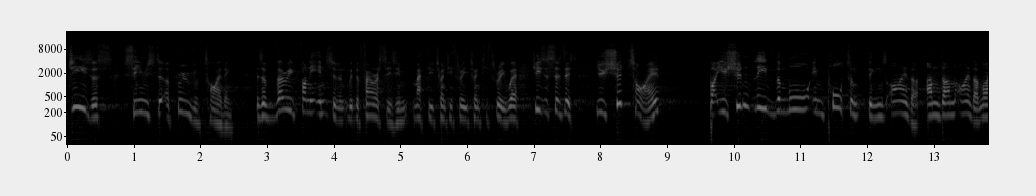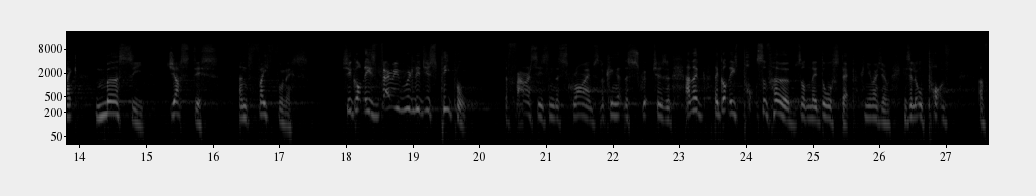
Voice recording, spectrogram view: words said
Jesus seems to approve of tithing. There's a very funny incident with the Pharisees in Matthew 23 23, where Jesus says this You should tithe but you shouldn't leave the more important things either undone either, like mercy, justice, and faithfulness. So you've got these very religious people, the Pharisees and the scribes, looking at the scriptures, and, and they've, they've got these pots of herbs on their doorstep. Can you imagine? Here's a little pot of, of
